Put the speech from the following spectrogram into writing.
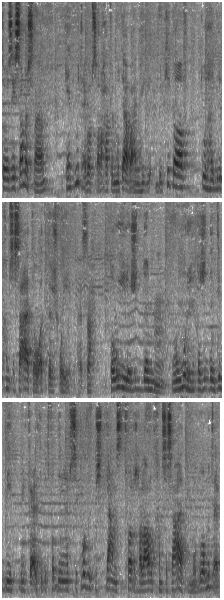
تو زي SummerSlam كانت متعبة بصراحة في المتابعة يعني هي بال kickoff طولها قريب خمسة ساعات أو أكثر شوية. صح. طويلة جدا ومرهقة جدا تبي بالفعل تبي تفضي لنفسك وقت باش تقعمس تتفرج على عرض خمسة ساعات الموضوع متعب.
